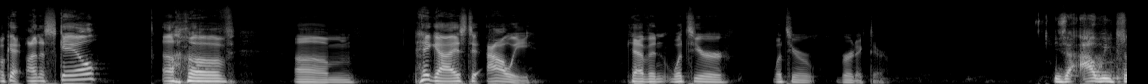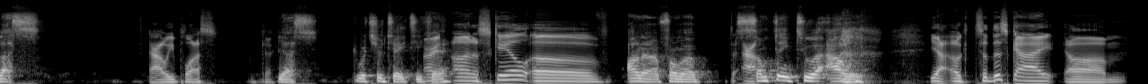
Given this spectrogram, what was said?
Okay, on a scale of um hey guys to owie. Kevin, what's your what's your verdict here? He's a Awi plus. Owie plus? Okay. Yes. What's your take, TK? Right, on a scale of On a from a something to a Awi. Yeah. Okay, so this guy, um,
